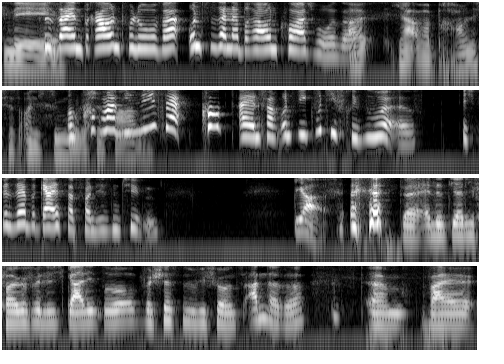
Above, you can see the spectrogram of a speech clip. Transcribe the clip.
nee. zu seinem braunen Pullover und zu seiner braunen Korthose. aber, ja, aber braun ist jetzt auch nicht die Und modische guck mal, Farbe. wie süß er guckt einfach und wie gut die Frisur ist. Ich bin sehr begeistert von diesem Typen. Ja, da endet ja die Folge, finde ich, gar nicht so beschissen wie für uns andere. Ähm, weil,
